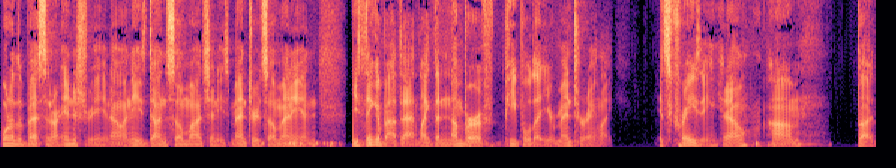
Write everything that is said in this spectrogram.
one of the best in our industry, you know, and he's done so much and he's mentored so many. And you think about that, like the number of people that you're mentoring, like it's crazy, you know? Um, but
